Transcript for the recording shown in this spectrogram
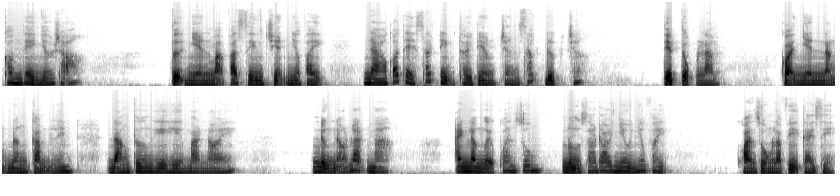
không thể nhớ rõ. Tự nhiên mà phát sinh chuyện như vậy, nào có thể xác định thời điểm chấn xác được chứ? Tiếp tục làm. Quả nhiên nàng nâng cầm lên, đáng thương hì hì mà nói. Đừng náo loạn mà. Anh là người khoan dung, đừng so đo nhiều như vậy. Khoan dung là vì cái gì?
